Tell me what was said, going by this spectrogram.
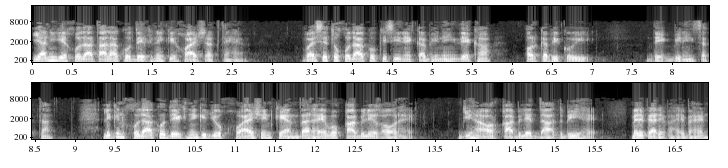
یعنی یہ خدا تعالی کو دیکھنے کی خواہش رکھتے ہیں۔ ویسے تو خدا کو کسی نے کبھی نہیں دیکھا اور کبھی کوئی دیکھ بھی نہیں سکتا۔ لیکن خدا کو دیکھنے کی جو خواہش ان کے اندر ہے وہ قابل غور ہے۔ جی ہاں اور قابل داد بھی ہے۔ میرے پیارے بھائی بہن،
